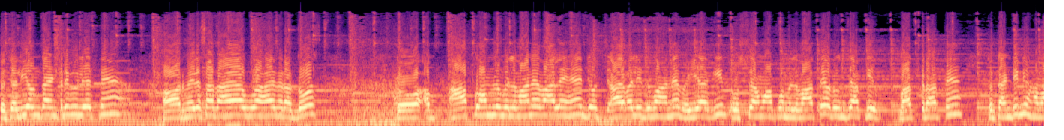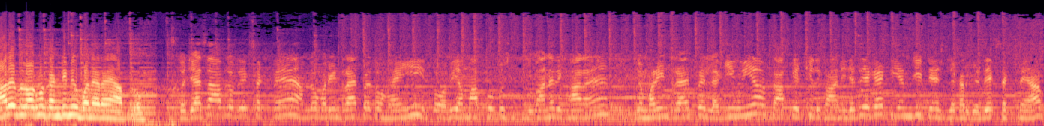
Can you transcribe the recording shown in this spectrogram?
तो चलिए उनका इंटरव्यू लेते हैं। और मेरे साथ आया हुआ है मेरा दोस्त। तो अब आपको हम लोग मिलवाने वाले हैं, जो चाय वाली दुकान है भैया की तो उससे हम आपको मिलवाते हैं और उनसे आपकी बात कराते हैं। तो कंटिन्यू हमारे ब्लॉग में कंटिन्यू बने रहे हैं आप लोग। तो जैसा आप लोग देख सकते हैं, हम लोग मरीन ड्राइव पे तो हैं ही तो अभी हम आपको कुछ दुकानें दिखा रहे हैं, जो मरीन ड्राइव पे लगी हुई हैं और काफ़ी अच्छी दुकान है। जैसे एक है टीएमजी टेस्ट लेकर के देख सकते हैं आप,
